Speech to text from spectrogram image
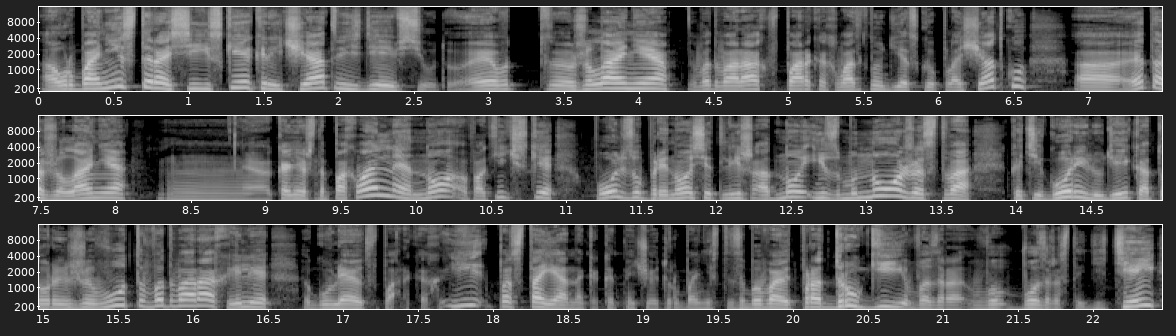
А урбанисты российские кричат везде и всюду. Э, вот э, желание во дворах, в парках воткнуть детскую площадку, э, это желание, э, конечно, похвальное, но фактически пользу приносит лишь одной из множества категорий людей, которые живут живут во дворах или гуляют в парках. И постоянно, как отмечают урбанисты, забывают про другие возра- возрасты детей,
